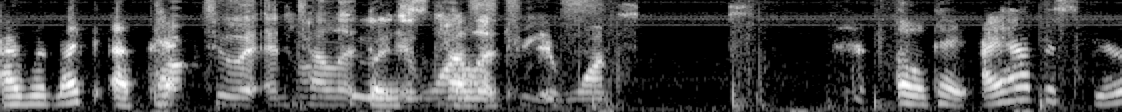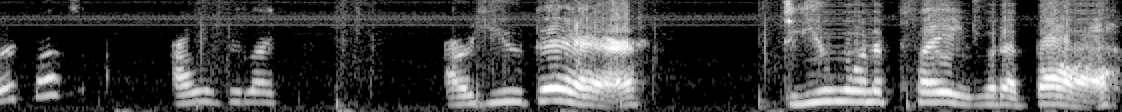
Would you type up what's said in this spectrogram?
I would like a pet. Talk to it and tell it Please it tell wants it. It wants. Oh, okay, I have the spirit box. I would be like, "Are you there? Do you want to play with a ball?"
